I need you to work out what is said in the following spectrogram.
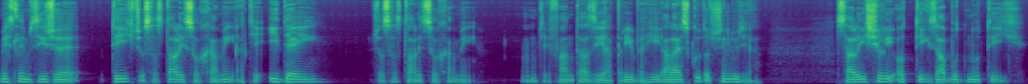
Myslím si, že tých, čo sa stali sochami a tie idei, čo sa stali sochami, tie fantázie a príbehy, ale aj skutoční ľudia, sa líšili od tých zabudnutých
